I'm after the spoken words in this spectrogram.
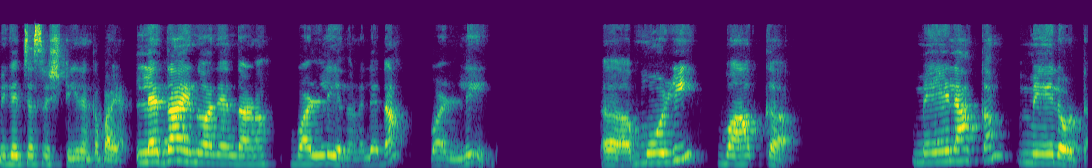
മികച്ച സൃഷ്ടി എന്നൊക്കെ പറയാം. ലത എന്ന് പറഞ്ഞാൽ എന്താണ്? വള്ളി എന്നാണ്. ലത വള്ളി. മൊഴി വാക്ക്. മേലാക്കം മേലോട്ട്.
